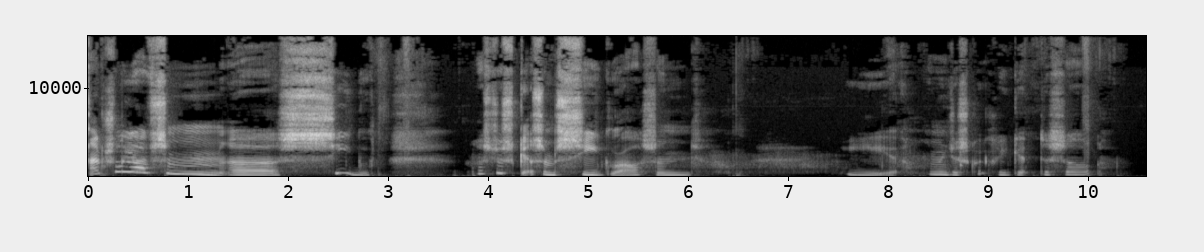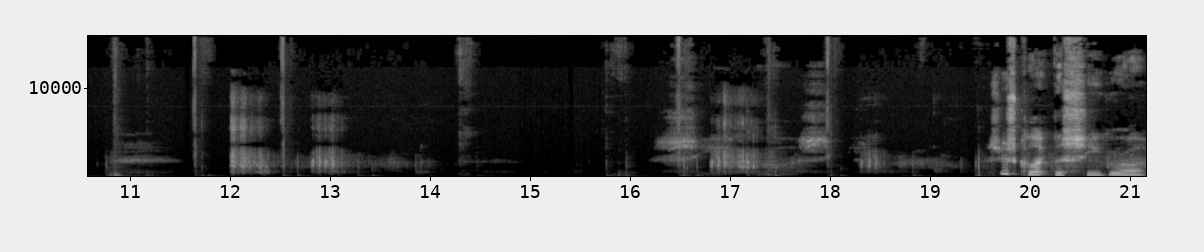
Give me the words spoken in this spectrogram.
Actually, I have some, uh, sea... Let's just get some seagrass and yeah, let me just quickly get this out. Let's just collect the seagrass.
